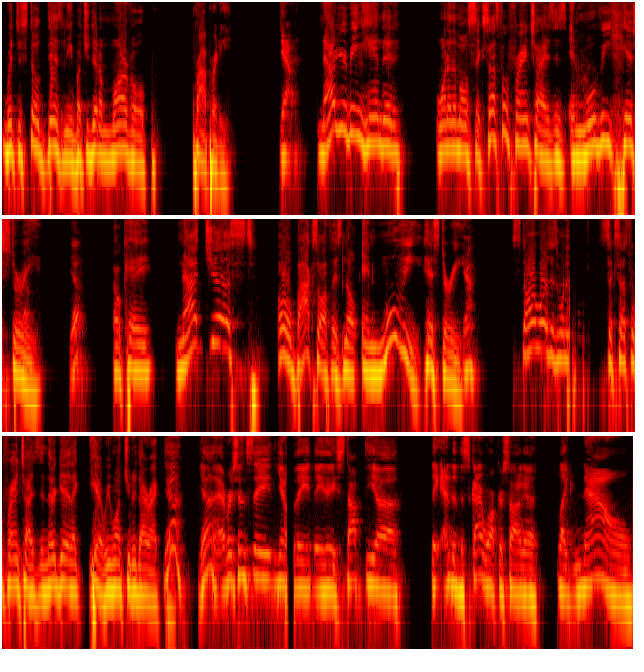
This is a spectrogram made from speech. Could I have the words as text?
which is still Disney, but you did a Marvel property. Yeah. Now you're being handed one of the most successful franchises in movie history. Yep. Okay, not just oh box office, no, in movie history. Yeah. Star Wars is one of the successful franchises, and they're getting like, here, we want you to direct. it. Yeah, yeah. Ever since they, you know, they they, they stopped the uh they ended the Skywalker saga. Like now,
